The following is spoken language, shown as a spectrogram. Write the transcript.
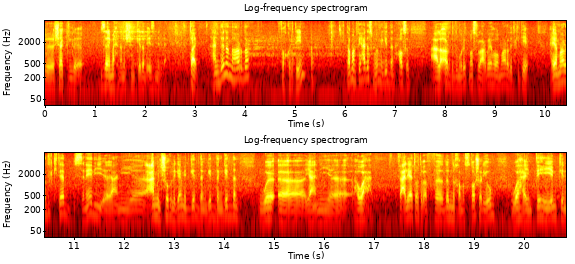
بشكل زي ما إحنا ماشيين كده بإذن الله. طيب عندنا النهارده فقرتين. طبعا في حدث مهم جدا حاصل على أرض جمهورية مصر العربية هو معرض الكتاب. هي معرض الكتاب السنة دي يعني عامل شغل جامد جدا جدا جدا ويعني هو فعالياته هتبقى في ضمن 15 يوم وهينتهي يمكن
